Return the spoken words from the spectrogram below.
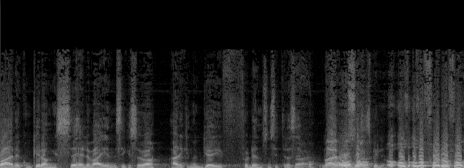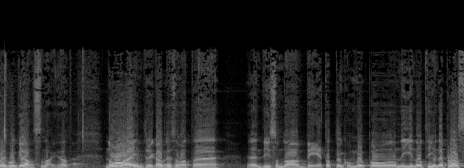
være konkurranse hele veien. Hvis ikke så er det ikke noe gøy for dem som sitter og ser på. Nei, og også, de som spiller. og, og, også for å få den konkurransen. Da, ikke sant? Nå har jeg inntrykk av at, liksom at eh, de som da vet at de kommer på 9. og 10. plass,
